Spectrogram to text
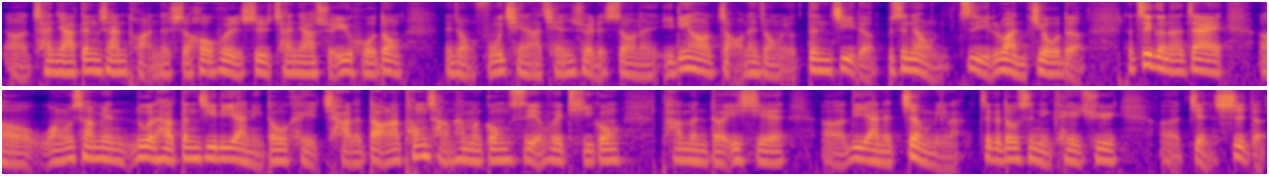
呃参加登山团的时候，或者是参加水域活动那种浮潜啊、潜水的时候呢，一定要找那种有登记的，不是那种自己乱揪的。那这个呢，在呃网络上面，如果他有登记立案，你都可以查得到。那通常他们公司也会提供他们的一些呃立案的证明啊，这个都是你可以去呃检视的。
